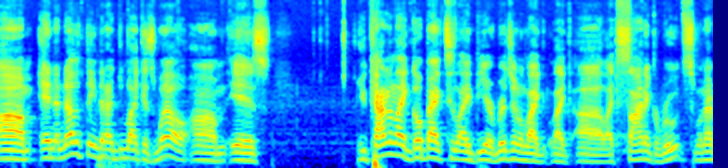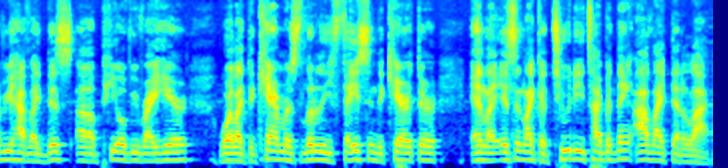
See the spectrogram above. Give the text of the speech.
Um, and another thing that I do like as well um, is you kind of like go back to like the original like like uh like Sonic roots whenever you have like this uh POV right here where like the camera's literally facing the character and like it's in like a 2D type of thing. I like that a lot.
